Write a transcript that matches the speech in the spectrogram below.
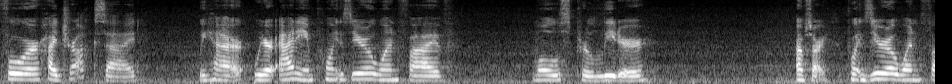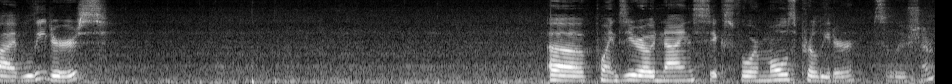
For hydroxide, we, have, we are adding 0.015 moles per liter I'm sorry, 0.015 liters of 0.0964 moles per liter solution,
